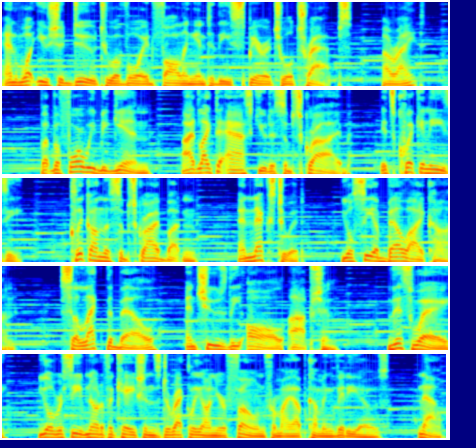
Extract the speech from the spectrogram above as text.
and what you should do to avoid falling into these spiritual traps, alright? But before we begin, I'd like to ask you to subscribe. It's quick and easy. Click on the subscribe button, and next to it, you'll see a bell icon. Select the bell and choose the All option. This way, you'll receive notifications directly on your phone for my upcoming videos. Now,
